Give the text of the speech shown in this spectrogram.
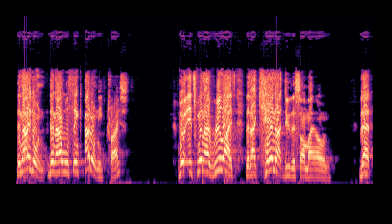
then I don't, then I will think I don't need Christ. But it's when I realize that I cannot do this on my own, that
